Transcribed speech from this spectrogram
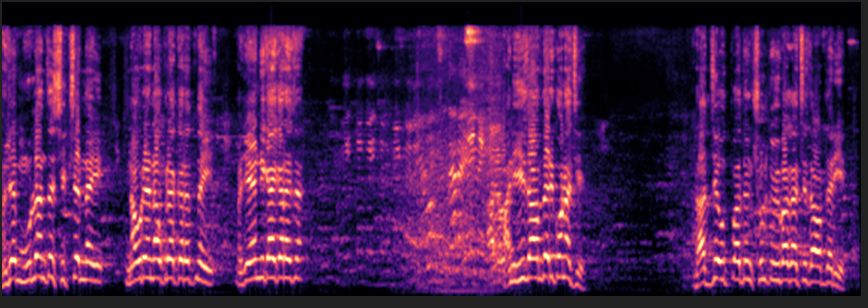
म्हणजे मुलांचं शिक्षण नाही नवऱ्या नोकऱ्या करत नाही. म्हणजे यांनी काय करायचं? आणि ही जबाबदारी कोणाची? आहे राज्य उत्पादन शुल्क विभागाची जबाबदारी आहे.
